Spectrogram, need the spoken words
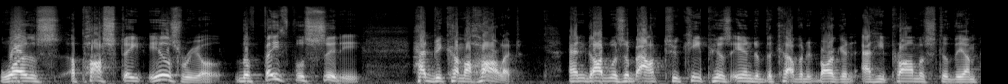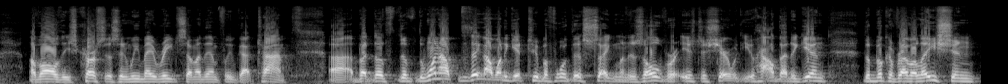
was apostate Israel, the faithful city had become a harlot and God was about to keep his end of the covenant bargain, and he promised to them of all these curses, and we may read some of them if we've got time. Uh, but the, the, the, one I, the thing I want to get to before this segment is over is to share with you how that, again, the book of Revelation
